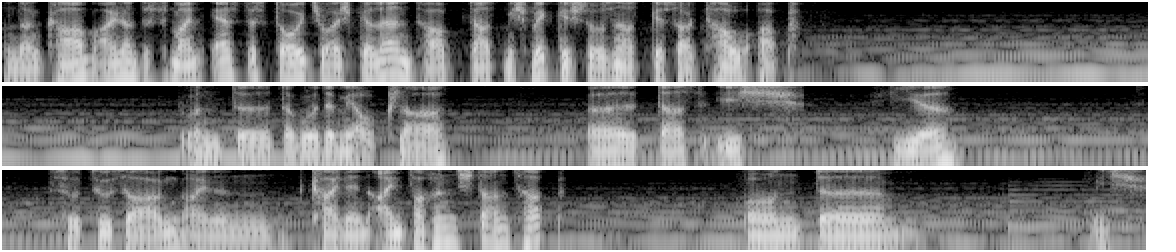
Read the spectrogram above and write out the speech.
und dann kam einer, das ist mein erstes Deutsch, was ich gelernt habe, der hat mich weggestoßen hat gesagt, hau ab. Und äh, da wurde mir auch klar, äh, dass ich hier sozusagen einen keinen einfachen Stand habe. Und äh, ich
